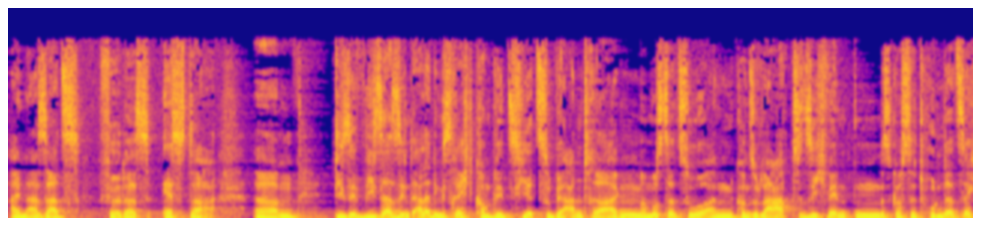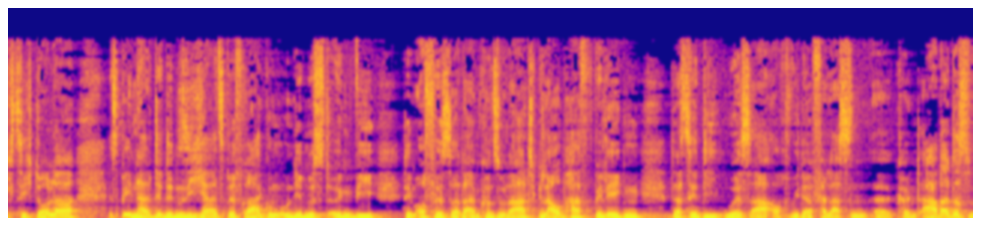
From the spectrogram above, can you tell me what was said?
ein Ersatz für das ESTA. Ähm, Diese Visa sind allerdings recht kompliziert zu beantragen. Man muss dazu an Konsulat sich wenden. Das kostet 160 Dollar. Es beinhaltet eine Sicherheitsbefragung und ihr müsst irgendwie dem Officer da im Konsulat glaubhaft belegen, dass ihr die USA auch wieder verlassen äh, könnt. Aber das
